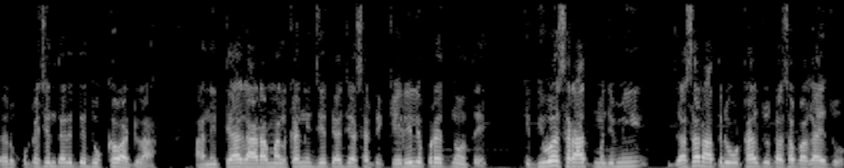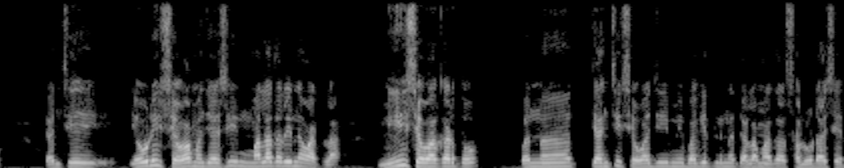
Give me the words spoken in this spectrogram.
तर कुठेशीन तरी ते दुःख वाटला. आणि त्या गाडा मालकांनी जे त्याच्यासाठी केलेले प्रयत्न होते की दिवस रात म्हणजे मी जसं रात्री उठायचो तसं बघायचो. त्यांची एवढी सेवा म्हणजे अशी मला तरी न वाटला. मीही सेवा करतो. पण त्यांची सेवा जी मी बघितली ना त्याला माझा सल्यूट असेल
